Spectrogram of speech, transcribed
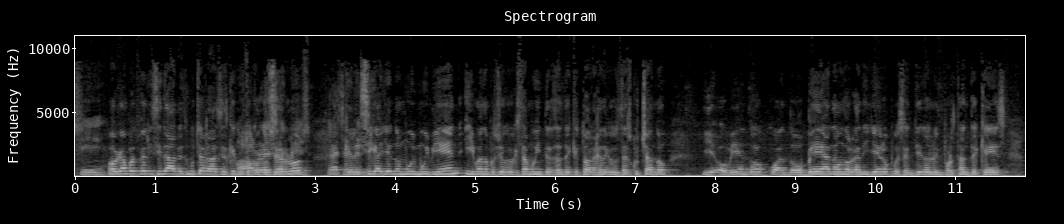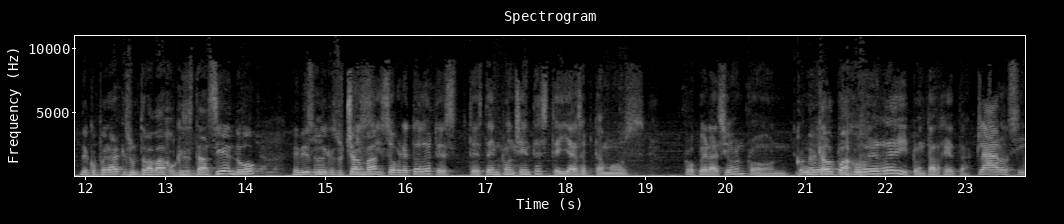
Sí. Oigan, pues felicidades, muchas gracias, qué No, gusto conocerlos, Gracias que les siga yendo muy muy bien y bueno, pues yo creo que está muy interesante que toda la gente que nos está escuchando y o viendo cuando vean a un organillero, pues entiendan lo importante que es de cooperar, que es un trabajo que se está haciendo, evidentemente que es su chamba. Y, y sobre todo te, te estén conscientes que ya aceptamos cooperación con, Con Mercado con Pago. QR y con tarjeta. Claro, sí.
